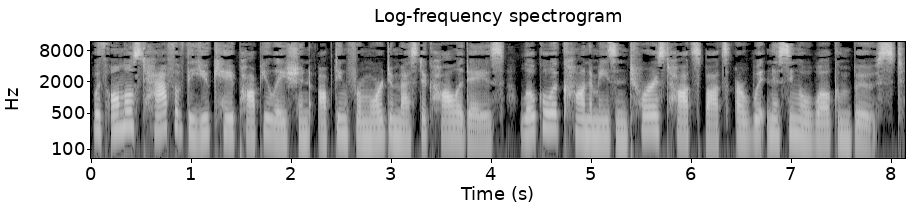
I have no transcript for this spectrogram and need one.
With almost half of the UK population opting for more domestic holidays, local economies and tourist hotspots are witnessing a welcome boost.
